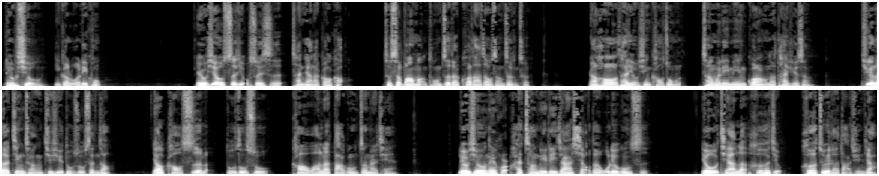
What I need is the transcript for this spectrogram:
刘秀，你个萝莉控！刘秀十九岁时参加了高考，这是王猛同志的扩大招生政策。然后他有幸考中了，成为了一名光荣的太学生，去了京城继续读书深造。要考试了。读读书，考完了打工挣点钱。刘秀那会儿还成立了一家小的物流公司，有钱了喝喝酒，喝醉了打群架，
